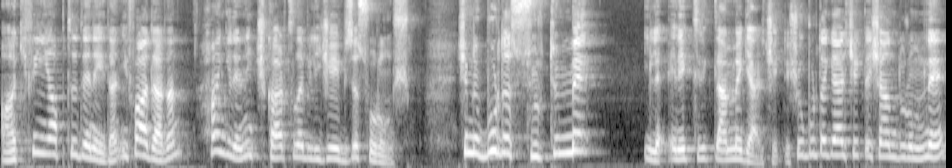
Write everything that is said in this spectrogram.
Akif'in yaptığı deneyden ifadelerden hangilerinin çıkartılabileceği bize sorulmuş. Şimdi burada sürtünme ile elektriklenme gerçekleşiyor. Burada gerçekleşen durum ne?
